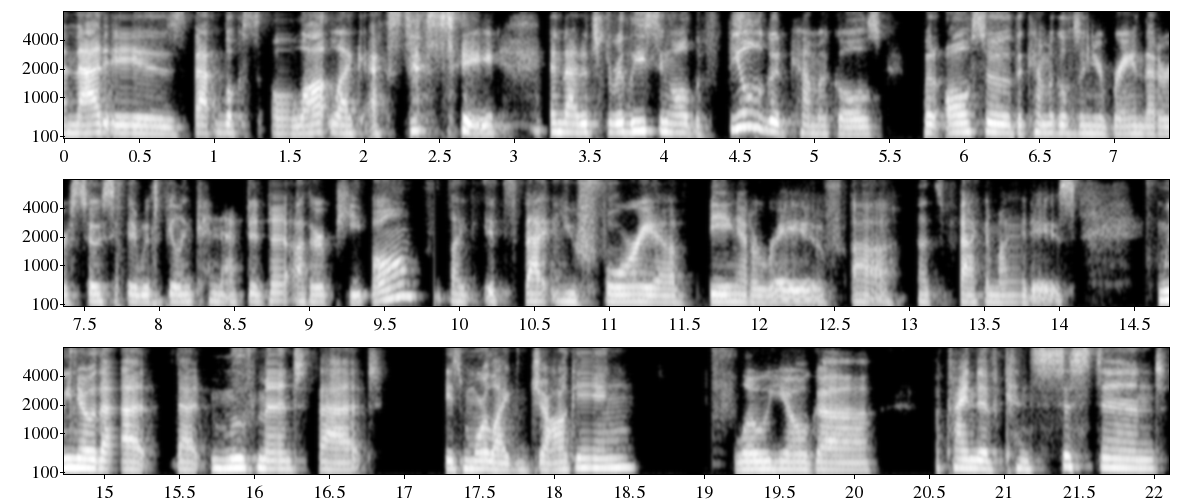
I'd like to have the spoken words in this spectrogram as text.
and that is that looks a lot like ecstasy and that it's releasing all the feel good chemicals but also the chemicals in your brain that are associated with feeling connected to other people like it's that euphoria of being at a rave uh, that's back in my days we know that that movement that is more like jogging flow yoga, a kind of consistent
